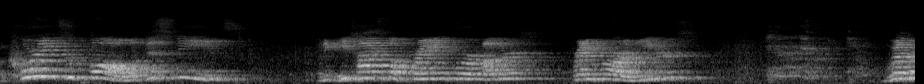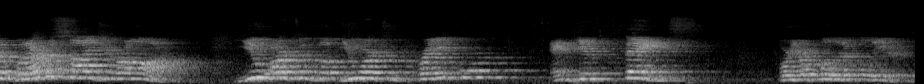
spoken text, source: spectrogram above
According to Paul, what this means, when he, talks about praying for others, praying for our leaders, whether whatever side you're on, you are to vote, you are to pray for and give thanks for your political leaders.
